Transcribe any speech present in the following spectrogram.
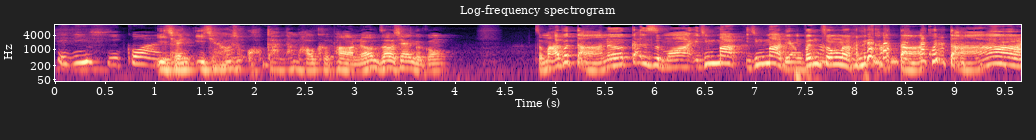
已经习惯了。以前以前会说哦，干他们好可怕。然后你知道现在狗公怎么还不打呢？干什么啊？已经骂已经骂两分钟了，还没卡打，快打啊！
